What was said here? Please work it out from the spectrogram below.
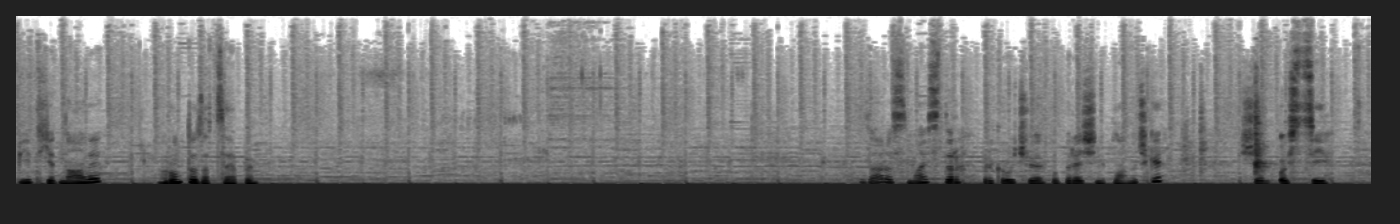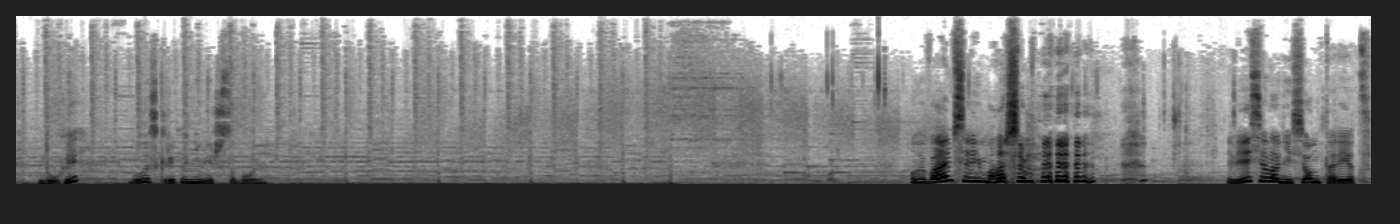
під'єднали ґрунтозацепи. Зараз майстер прикручує поперечні планочки, щоб ось ці дуги були скріплені між собою. Улыбаемся и машем. Весело несем торець.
